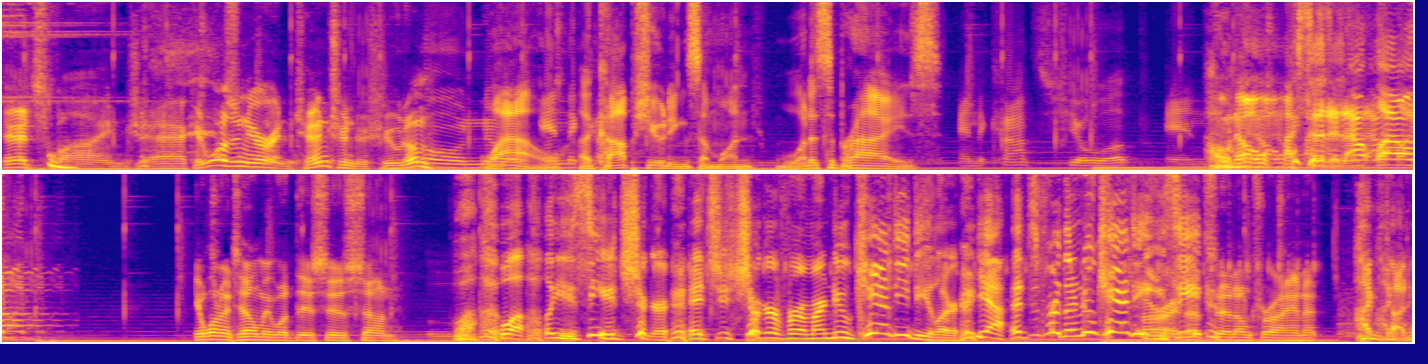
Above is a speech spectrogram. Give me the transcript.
It's fine, Jack. It wasn't your intention to shoot him. Oh no. wow, a cop- cop shooting someone. What a surprise. And the cops show up and. Oh no, I said it out loud! You want to tell me what this is, son? Well, well, you see, it's sugar. It's sugar from our new candy dealer. Yeah, it's for their new candy, All you right, see? that's it. I'm trying it. I'm done.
